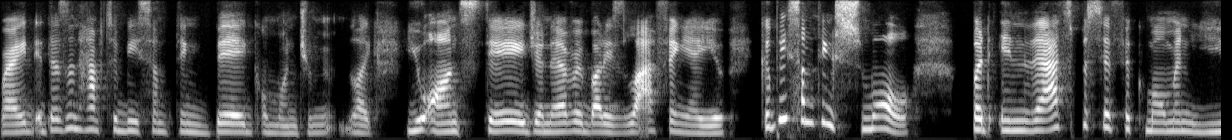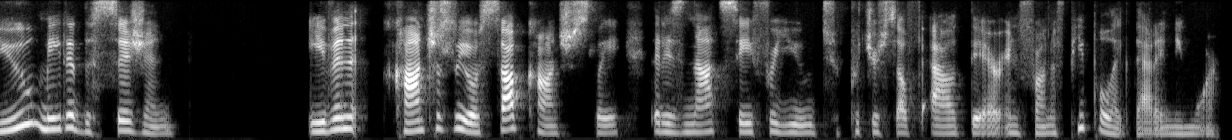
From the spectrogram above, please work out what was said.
Right? It doesn't have to be something big or like you on stage and everybody's laughing at you. It could be something small. But in that specific moment, you made a decision, even consciously or subconsciously, that is not safe for you to put yourself out there in front of people like that anymore.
